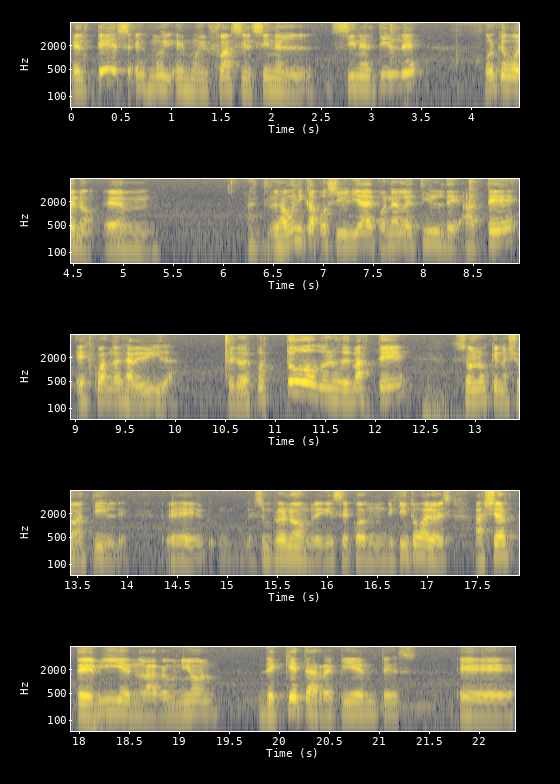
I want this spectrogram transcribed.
el T es, muy, es muy fácil sin el, sin el tilde. Porque bueno, em, la única posibilidad de ponerle tilde a T es cuando es la bebida. Pero después todos los demás T son los que no llevan tilde. Eh, es un pronombre, dice, con distintos valores. Ayer te vi en la reunión, ¿de qué te arrepientes? Eh,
